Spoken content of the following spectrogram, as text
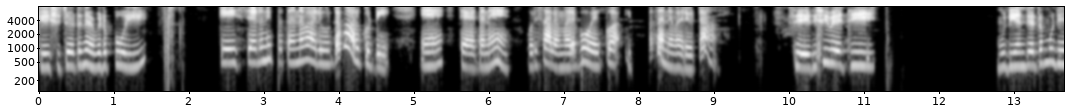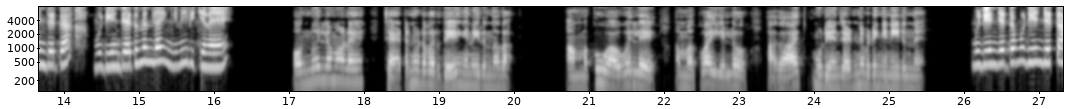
കേശു ചേട്ടൻ എവിടെ പോയി? കേശുചേട്ടൻ ഇപ്പൊ തന്നെ പാർക്കുട്ടി ഏ ചേട്ടനെ ഒരു സ്ഥലം വരെ പോയേക്കുവാ ഇപ്പൊ തന്നെ വരൂട്ടോ ശരി ശിവേച്ചി മുടിയൻ ചേട്ടൻ മുടിയൻ ചേട്ടാ മുടിയൻ ചേട്ടൻ എന്താ ഇങ്ങനെ ഇരിക്കണേ ഒന്നുമില്ല മോളെ. ചേട്ടൻ ഇവിടെ വെറുതെ ഇങ്ങനെ ഇരുന്നതാ. അമ്മയ്ക്ക് ഉവാവല്ലേ അമ്മയ്ക്ക് വയ്യല്ലോ. അതാ മുടിയൻ ചേട്ടൻ ഇവിടെ ഇങ്ങനെ ഇരുന്നേ. മുടിയൻ ചേട്ടാ മുടിയൻ ചേട്ടാ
